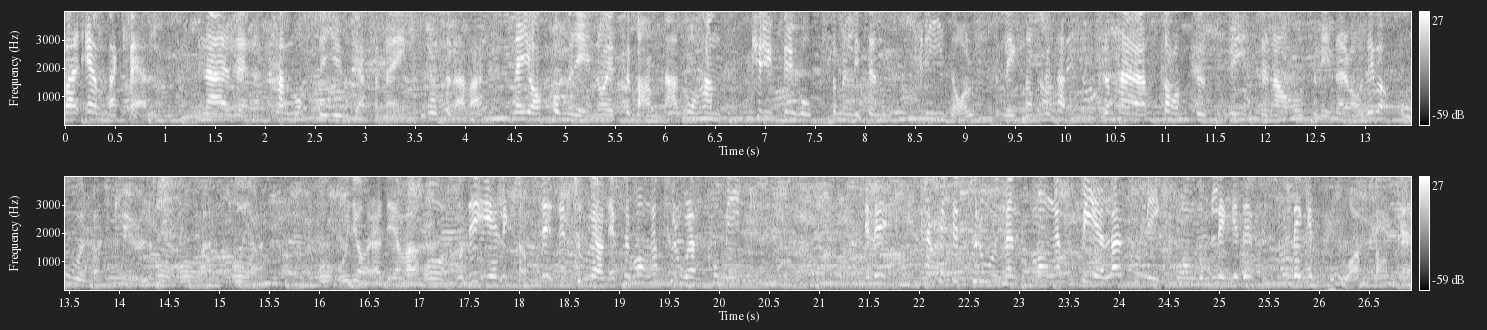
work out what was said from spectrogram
varenda kväll när han måste ljuga för mig och sådär va. När jag kommer in och är förbannad och han kryper ihop som en liten Fridolf liksom. Utan De här statusbytena och så vidare va. Och det var oerhört kul att och, och, och, och göra det va. Och, och det är liksom, det, det tror jag det. För många tror att komik eller kanske inte tror, men många spelar komik som om de lägger, det, lägger på saker.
